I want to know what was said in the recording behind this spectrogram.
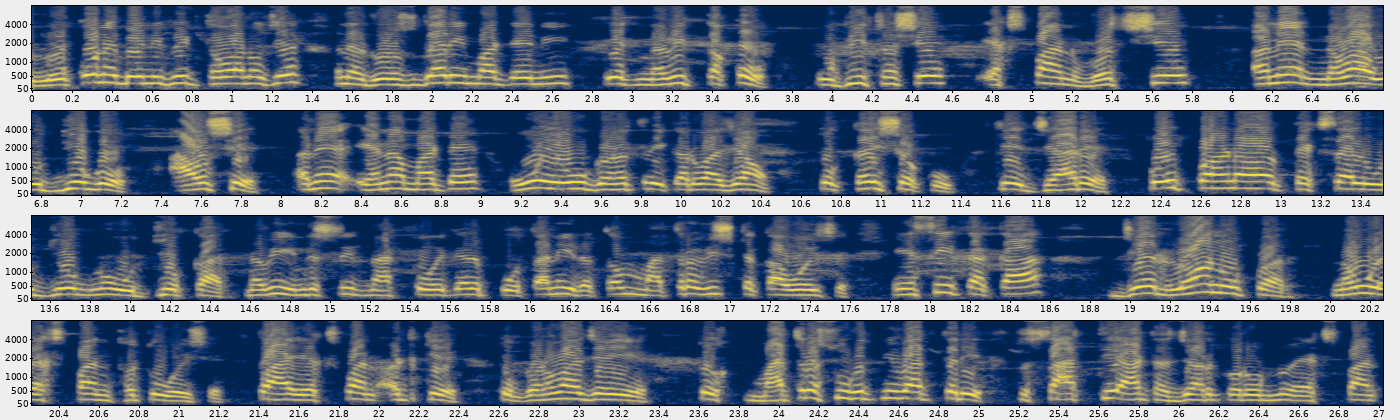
લોકોને બેનિફિટ થવાનો છે અને રોજગારી માટેની એક નવી તકો ઊભી થશે એક્સપાન્ડ વધશે અને નવા ઉદ્યોગો આવશે અને એના માટે હું એવું ગણતરી કરવા જાઉં તો કહી શકું કે જ્યારે કોઈ પણ ટેક્સટાઇલ ઉદ્યોગનો ઉદ્યોગકાર, નવી ઇન્ડસ્ટ્રી નાખતો હોય ત્યારે પોતાની રકમ માત્ર વીસ ટકા હોય છે. એસી ટકા જે લોન ઉપર નવું એક્સપાન્ડ થતું હોય છે. તો આ એક્સપાન્ડ અટકે, તો ગણવા જઈએ, તો માત્ર સુરતની વાત કરીએ, તો સાતથી આઠ હજાર કરોડનું એક્સપાન્ડ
